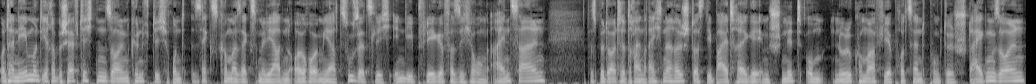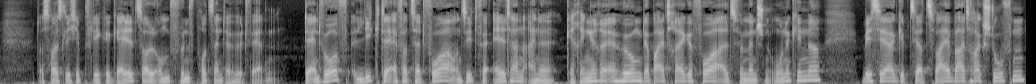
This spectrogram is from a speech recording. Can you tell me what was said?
Unternehmen und ihre Beschäftigten sollen künftig rund 6,6 Milliarden Euro im Jahr zusätzlich in die Pflegeversicherung einzahlen. Das bedeutet rein rechnerisch, dass die Beiträge im Schnitt um 0,4 Prozentpunkte steigen sollen. Das häusliche Pflegegeld soll um 5 Prozent erhöht werden. Der Entwurf liegt der FAZ vor und sieht für Eltern eine geringere Erhöhung der Beiträge vor als für Menschen ohne Kinder. Bisher gibt's ja zwei Beitragsstufen.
